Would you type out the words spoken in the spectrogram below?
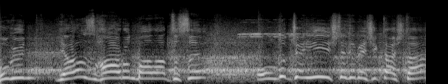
Bugün Yağız Harun bağlantısı oldukça iyi işledi Beşiktaş'ta.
